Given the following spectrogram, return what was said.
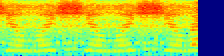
dish you, wish you,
